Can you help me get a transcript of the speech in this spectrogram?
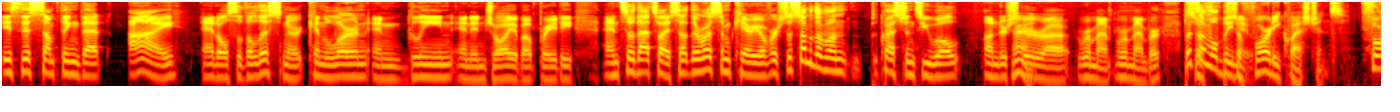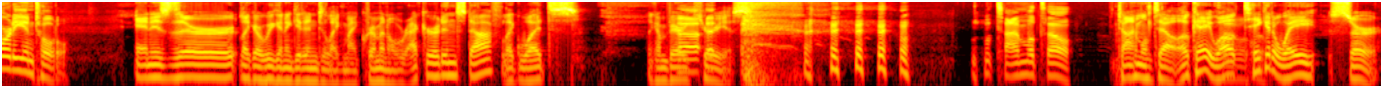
is this something that I and also the listener can learn and glean and enjoy about Brady? And so that's why. So there was some carryover. So some of the one questions you will understand, or, uh, remem- remember, but so, some will be so new. 40 questions. Forty in total. And is there like, are we going to get into like my criminal record and stuff? Like, what's like? I'm very Uh, curious. Time will tell. Time will tell. Okay, well, take it away, sir.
